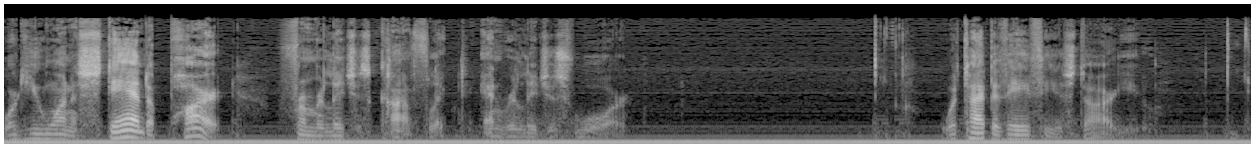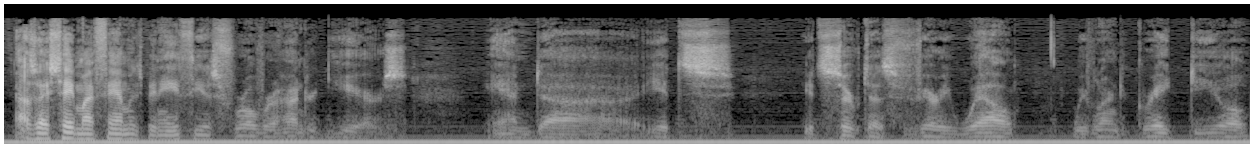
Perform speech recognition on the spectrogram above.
Or do you want to stand apart from religious conflict and religious war? What type of atheist are you? As I say, my family's been atheist for over a hundred years, and uh, it's it's served us very well. We've learned a great deal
